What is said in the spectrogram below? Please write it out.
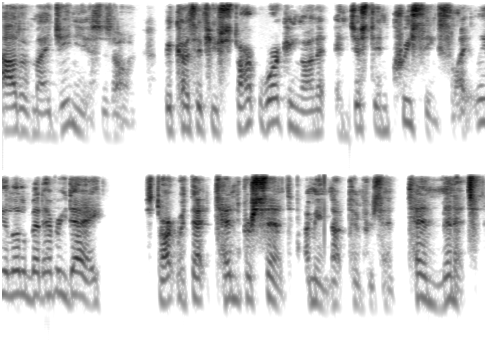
out of my genius zone. Because if you start working on it and just increasing slightly a little bit every day, start with that 10%. I mean, not 10%, 10 minutes,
